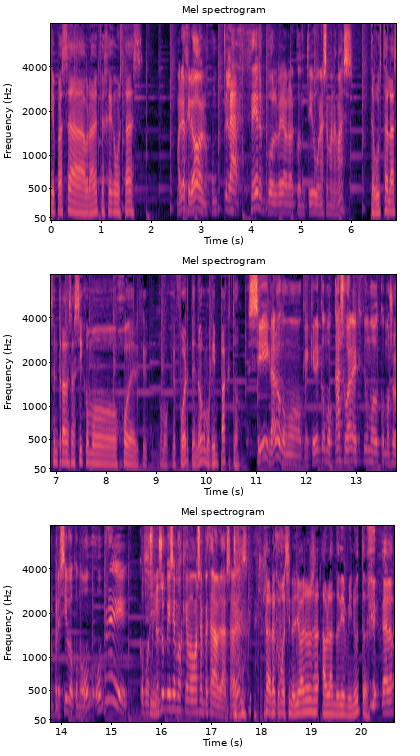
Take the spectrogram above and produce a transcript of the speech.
¿Qué pasa, Abraham FG? ¿Cómo estás? Mario Girón, un placer volver a hablar contigo una semana más. ¿Te gustan las entradas así como, joder, que, como que fuerte, ¿no? Como que impacto. Sí, claro, como que quede como casual, es como, como sorpresivo, como, "Oh, hombre, como Sí. si no supiésemos que vamos a empezar a hablar, ¿sabes? claro, como si nos llevamos hablando 10 minutos. claro,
